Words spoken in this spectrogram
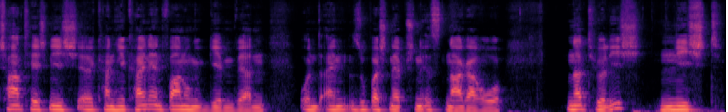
charttechnisch äh, kann hier keine Entwarnung gegeben werden und ein super Schnäppchen ist Nagaro natürlich nicht.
